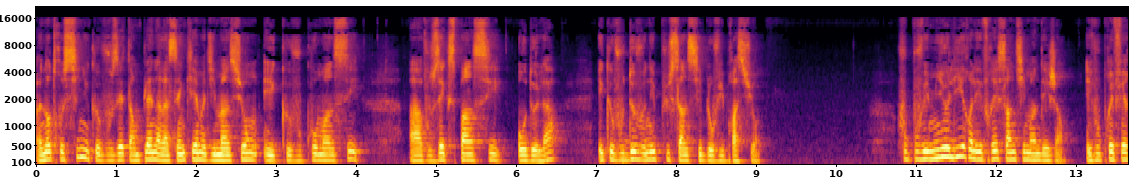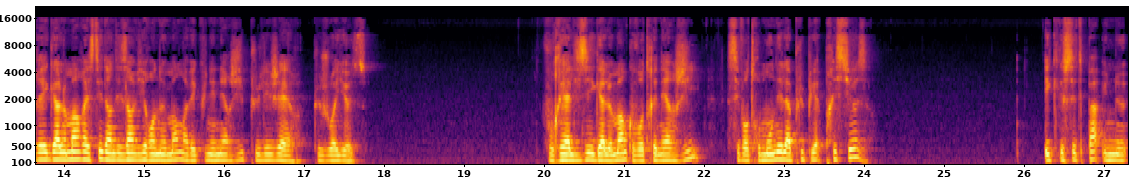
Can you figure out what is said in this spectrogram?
Un autre signe que vous êtes en plein dans la cinquième dimension et que vous commencez à vous expanser au-delà et que vous devenez plus sensible aux vibrations. Vous pouvez mieux lire les vrais sentiments des gens et vous préférez également rester dans des environnements avec une énergie plus légère, plus joyeuse. Vous réalisez également que votre énergie, c'est votre monnaie la plus précieuse et que ce n'est pas une,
